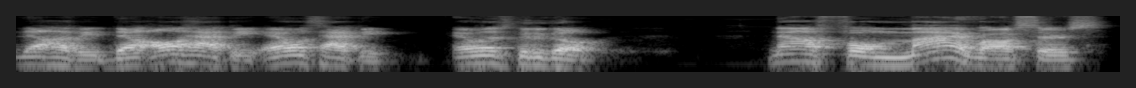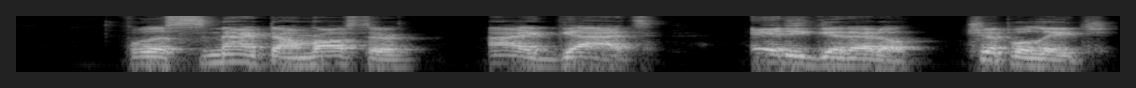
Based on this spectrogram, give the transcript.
They're happy. They're all happy. Everyone's happy. Everyone's good to go. Now, for my rosters, for the SmackDown roster, I got Eddie Guerrero, Triple H,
